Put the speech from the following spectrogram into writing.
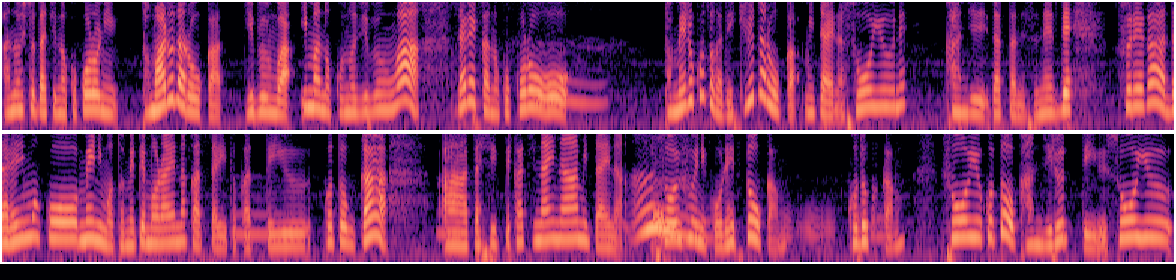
あの人たちの心に止まるだろうか自分は。今のこの自分は誰かの心を止めることができるだろうかみたいなそういうね感じだったんですね。でそれが誰にもこう目にも留めてもらえなかったりとかっていうことがああ私って勝ちないなみたいなそういうふうにこう劣等感孤独感そういうことを感じるっていうそういう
